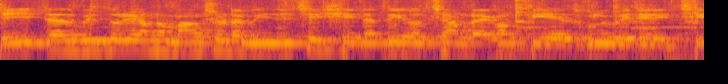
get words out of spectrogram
যেইটার ভিতরে আমরা মাংসটা ভেজেছি সেটাতেই হচ্ছে আমরা এখন পেঁয়াজগুলো ভেজে নিচ্ছি।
